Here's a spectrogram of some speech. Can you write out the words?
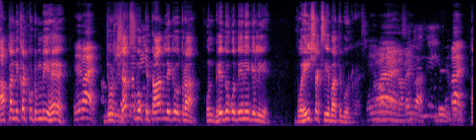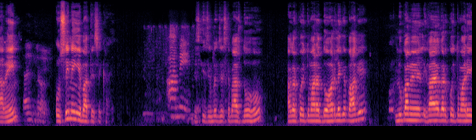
आपका निकट कुटुंबी है जो शख्स वो किताब लेके उतरा उन भेदों को देने के लिए वही शख्स ये बातें बोल रहा है. आमीन। Thank you. Lord. उसी ने ये बातें सिखाई. जिसकी जिसके पास दो हो अगर कोई तुम्हारा दोहर लेके भागे लुका में लिखा है अगर कोई तुम्हारी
